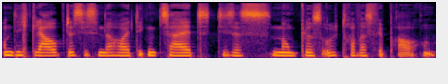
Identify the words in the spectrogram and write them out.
und ich glaube, das ist in der heutigen Zeit dieses Nonplusultra, was wir brauchen.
